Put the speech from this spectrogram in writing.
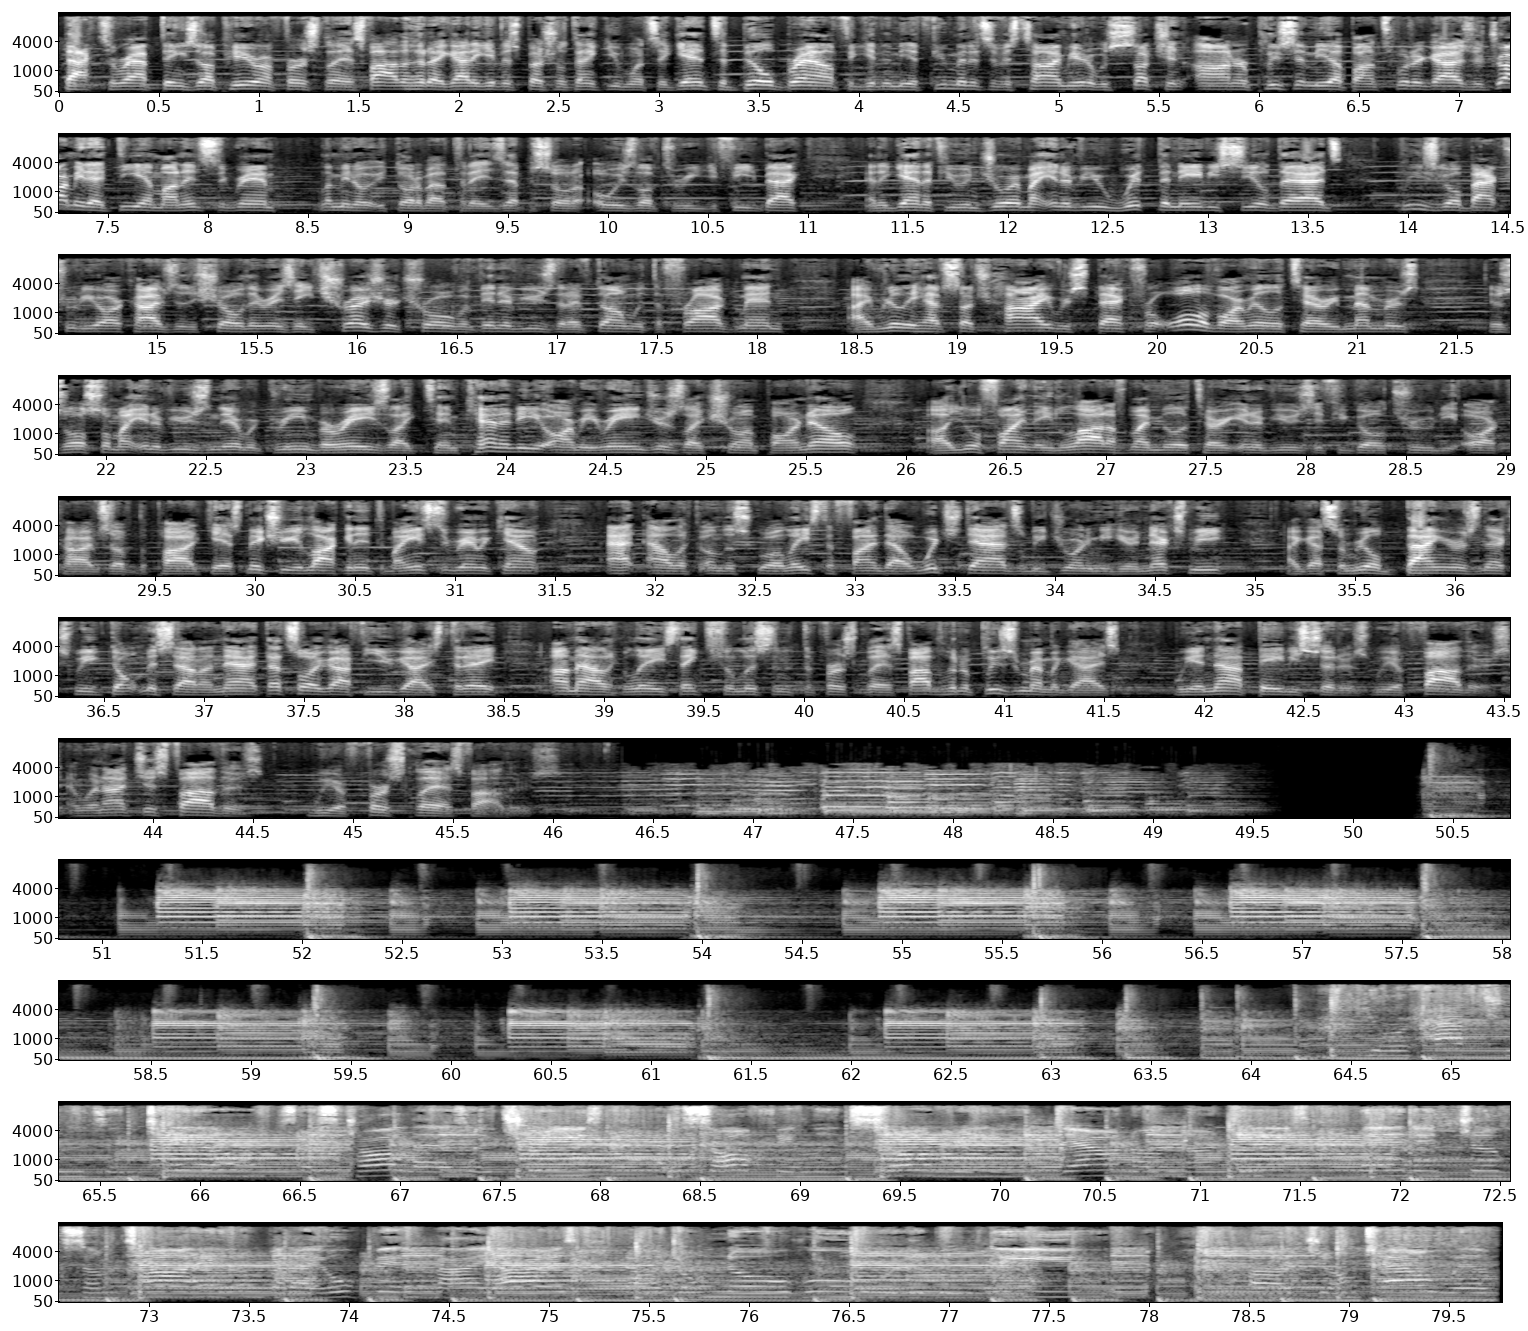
Back to wrap things up here on First Class Fatherhood. I got to give a special thank you once again to Bill Brown for giving me a few minutes of his time here. It was such an honor. Please hit me up on Twitter, guys, or drop me that DM on Instagram. Let me know what you thought about today's episode. I always love to read your feedback. And again, if you enjoyed my interview with the Navy SEAL dads, please go back through the archives of the show. There is a treasure trove of interviews that I've done with the frogmen. I really have such high respect for all of our military members. There's also my interviews in there with Green Berets like Tim Kennedy, Army Rangers like Sean Parnell. Uh, you'll find a lot of my military interviews if you go through the archives of the podcast. Make sure you lock it into my Instagram account at Alec underscore Lace to find out which dads will be joining me here next week. I got some real bangers next week. Don't miss out on that. That's all I got for you guys today. I'm Alec Lace. Thanks for listening to First Class Fatherhood. And please remember, guys, we are not babysitters. We are fathers. And we're not just fathers, we are first class fathers.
